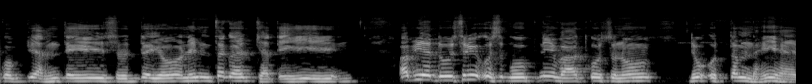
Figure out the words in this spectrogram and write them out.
कुप्यंते शुद्ध योनिम गति अब यह दूसरी उस गोपनीय बात को सुनो, जो उत्तम नहीं है,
